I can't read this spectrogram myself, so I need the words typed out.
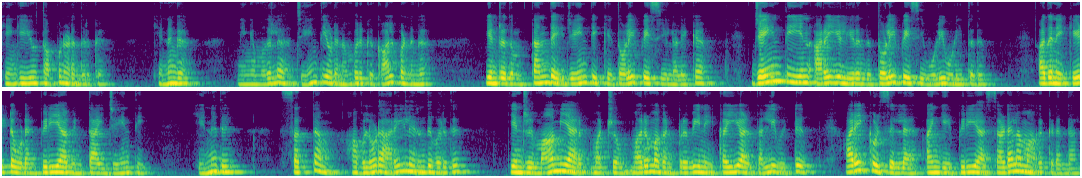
எங்கேயோ தப்பு நடந்திருக்கு. என்னங்க? நீங்கள் முதல்ல ஜெயந்தியோட நம்பருக்கு கால் பண்ணுங்க என்றதும் தந்தை ஜெயந்திக்கு தொலைபேசியில் அழைக்க ஜெயந்தியின் அறையில் இருந்து தொலைபேசி ஒளி ஒலித்தது. அதனை கேட்டவுடன் பிரியாவின் தாய் ஜெயந்தி என்னது? சத்தம் அவளோட அறையிலிருந்து வருது? என்று மாமியார் மற்றும் மருமகன் பிரவீனை கையால் தள்ளிவிட்டு அறைக்குள் செல்ல அங்கே பிரியா சடலமாக கிடந்தாள்.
